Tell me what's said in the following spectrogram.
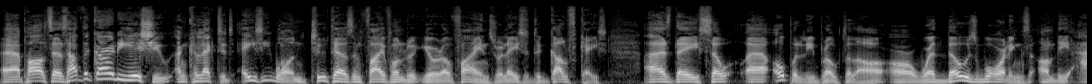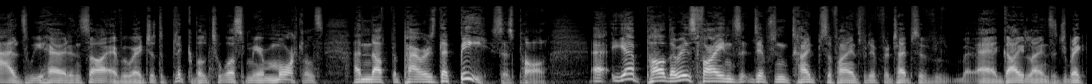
Uh, Paul says, have the Gardaí issue and collected 81 2,500 euro fines related to Golfgate as they so uh, openly broke the law, or were those warnings on the ads we heard and saw everywhere just applicable to us mere mortals and not the powers that be, says Paul. Uh, yeah, Paul, there is fines, different types of fines for different types of uh, guidelines that you break.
